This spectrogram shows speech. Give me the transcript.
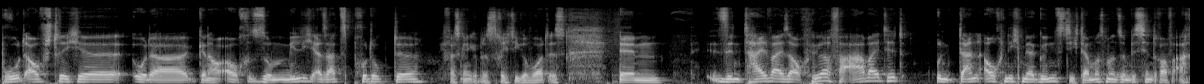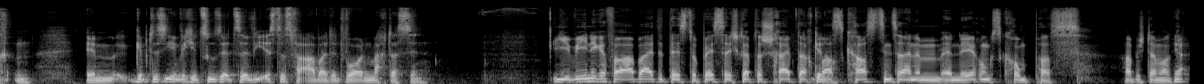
Brotaufstriche oder genau auch so Milchersatzprodukte, ich weiß gar nicht, ob das das richtige Wort ist, ähm, sind teilweise auch höher verarbeitet und dann auch nicht mehr günstig. Da muss man so ein bisschen drauf achten. Ähm, gibt es irgendwelche Zusätze? Wie ist das verarbeitet worden? Macht das Sinn? Je weniger verarbeitet, desto besser. Ich glaube, das schreibt auch genau. Bas Kast in seinem Ernährungskompass. Habe ich da mal, ja.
